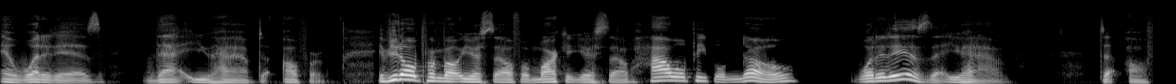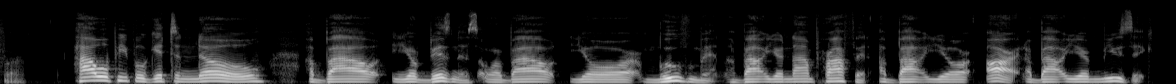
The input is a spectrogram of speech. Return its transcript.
in what it is that you have to offer? If you don't promote yourself or market yourself, how will people know what it is that you have to offer? How will people get to know about your business or about your movement, about your nonprofit, about your art, about your music?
